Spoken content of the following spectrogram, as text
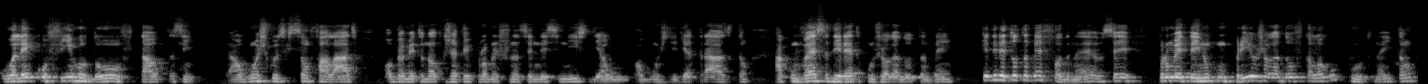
o elenco confia em Rodolfo e tal, assim, algumas coisas que são faladas. Obviamente, o Náutico já teve problemas financeiros nesse início, de algum, alguns dias de atraso. Então, a conversa direta com o jogador também. Porque diretor também é foda, né? Você prometer e não cumprir, o jogador fica logo puto, né? Então,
